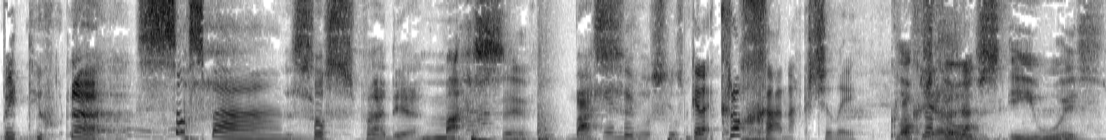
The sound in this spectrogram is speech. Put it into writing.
Beth di hwnna? Sosban. Sosban, ie. Massive. Masif o sosban. Gynna, crochan, actually. Globstows i wyth.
